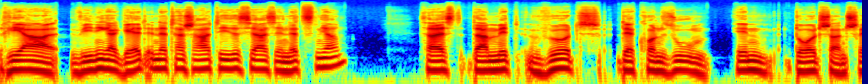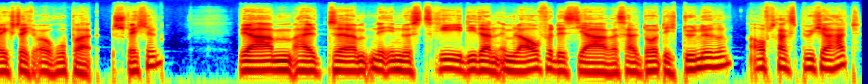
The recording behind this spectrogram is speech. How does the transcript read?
real weniger Geld in der Tasche hat dieses Jahr als in den letzten Jahren. Das heißt, damit wird der Konsum in Deutschland, Schrägstrich Europa, schwächeln. Wir haben halt ähm, eine Industrie, die dann im Laufe des Jahres halt deutlich dünnere Auftragsbücher hat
